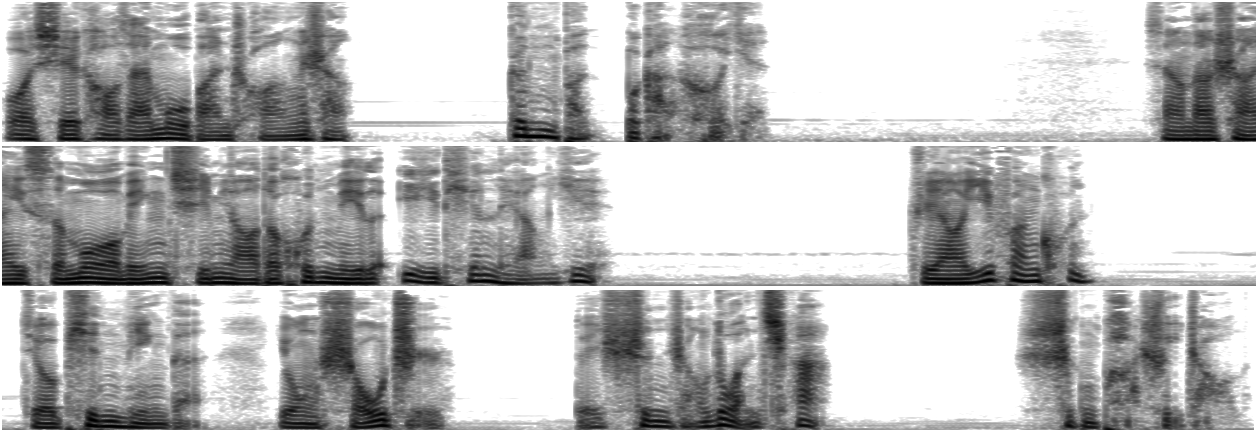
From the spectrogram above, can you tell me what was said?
我斜靠在木板床上，根本不敢合眼。想到上一次莫名其妙的昏迷了一天两夜，只要一犯困，就拼命的用手指对身上乱掐，生怕睡着了。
